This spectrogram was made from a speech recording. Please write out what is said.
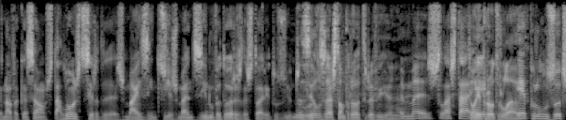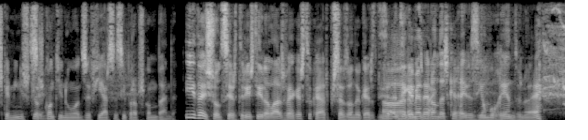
a nova canção. Está longe de ser das mais entusiasmantes e inovadoras da história dos YouTube. Mas eles já estão para outra via, não é? Mas lá está. Estão é, aí para outro lado. É por os outros caminhos que Sim. eles continuam a desafiar-se a si próprios como banda. E deixou de ser triste ir a Las Vegas tocar, percebes onde eu quero dizer? Ora, Antigamente eram das carreiras iam morrendo, não é?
